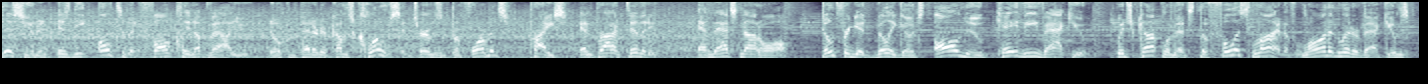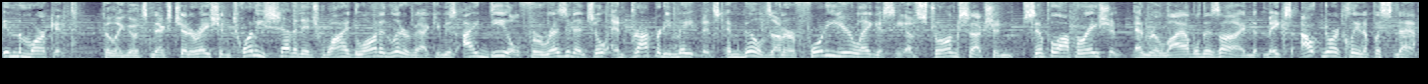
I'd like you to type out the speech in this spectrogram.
this unit is the ultimate fall cleanup value. No competitor comes close in terms of performance, price, and productivity. And that's not all. Don't forget Billy Goat's all new KV vacuum, which complements the fullest line of lawn and litter vacuums in the market. Billy Goat's next generation 27 inch wide lawn and litter vacuum is ideal for residential and property maintenance and builds on our 40 year legacy of strong suction, simple operation, and reliable design that makes outdoor cleanup a snap.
